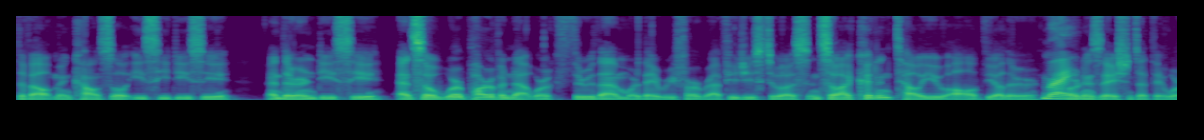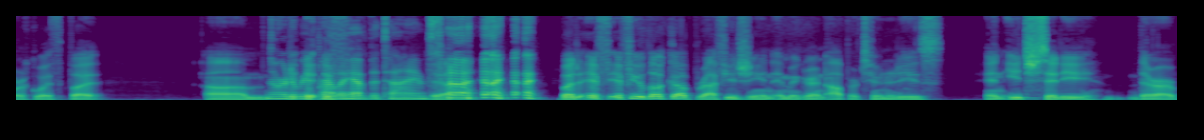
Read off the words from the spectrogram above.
Development Council, ECDC, and they're in DC. And so we're part of a network through them where they refer refugees to us. And so I couldn't tell you all of the other Right. organizations that they work with, but um, Nor do we if- probably have the time. So. Yeah. but if, if you look up refugee and immigrant opportunities, in each city, there are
